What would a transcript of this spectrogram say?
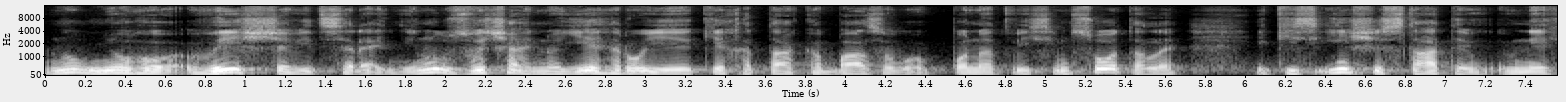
Ну, в нього вища від середньої. Ну, звичайно, є герої, яких атака базово понад 800, але якісь інші стати в них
